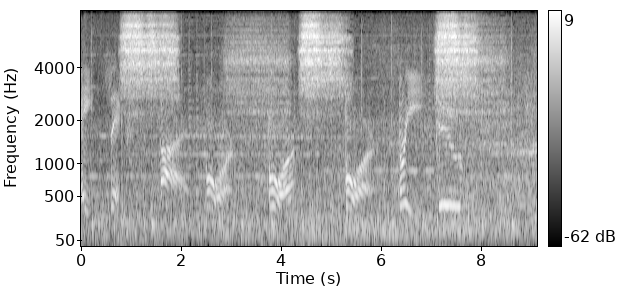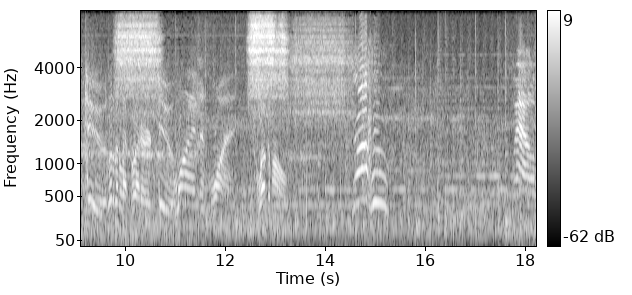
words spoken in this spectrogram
8, 6, 5, 4, 4, 4, 3, 2, 2. A little bit of left rudder, 2, 1, 1. Welcome home. Yahoo! Wow.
